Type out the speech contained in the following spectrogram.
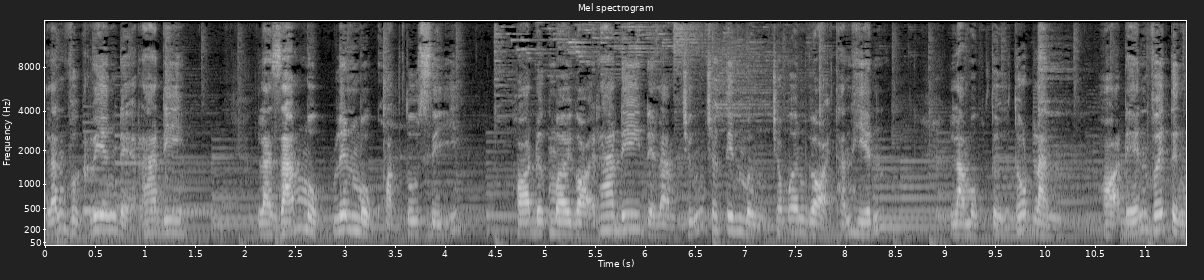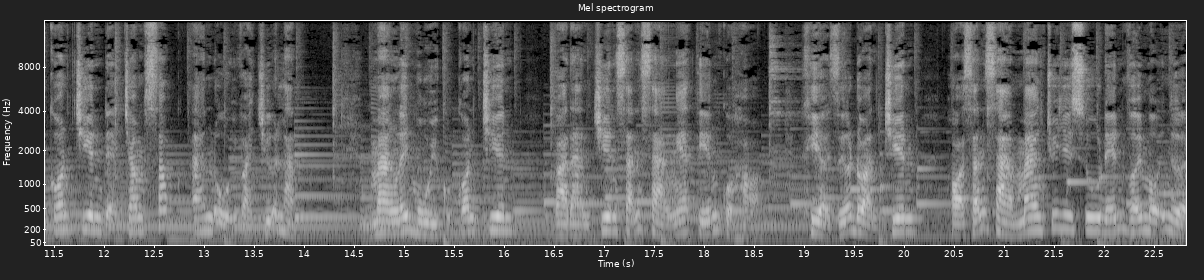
lãnh vực riêng để ra đi. Là giám mục, liên mục hoặc tu sĩ, họ được mời gọi ra đi để làm chứng cho tin mừng trong ơn gọi thánh hiến. Là mục tử tốt lành, họ đến với từng con chiên để chăm sóc, an ủi và chữa lành. Mang lấy mùi của con chiên và đàn chiên sẵn sàng nghe tiếng của họ. Khi ở giữa đoàn chiên, họ sẵn sàng mang Chúa Giêsu đến với mỗi người.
